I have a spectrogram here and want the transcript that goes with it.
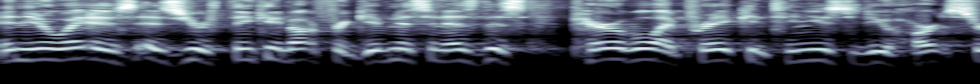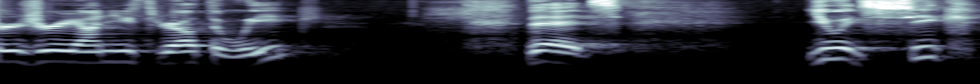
And you know what? As, as you're thinking about forgiveness, and as this parable, I pray, continues to do heart surgery on you throughout the week, that you would seek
